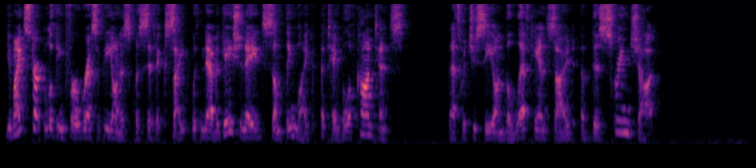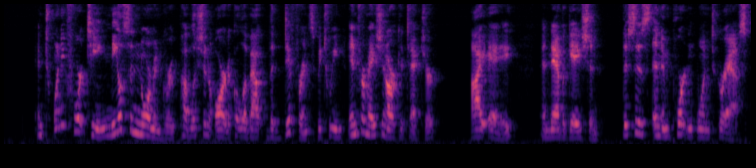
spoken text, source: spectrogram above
you might start looking for a recipe on a specific site with navigation aids, something like a table of contents. That's what you see on the left-hand side of this screenshot. In 2014, Nielsen Norman Group published an article about the difference between information architecture, IA, and navigation. This is an important one to grasp.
